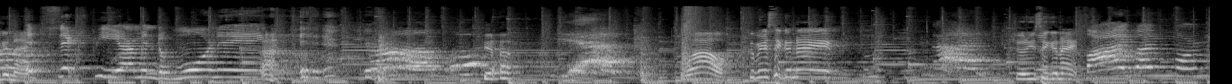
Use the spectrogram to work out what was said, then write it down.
Mommy. Say goodnight. It's 6 p.m. in the morning. Ah. Yeah. Yeah. Wow. Come here, say goodnight. Jody, say goodnight. Bye bye, mommy.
